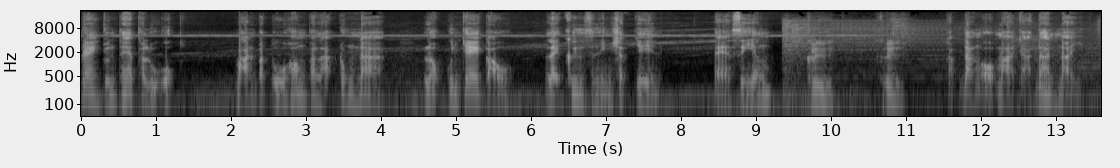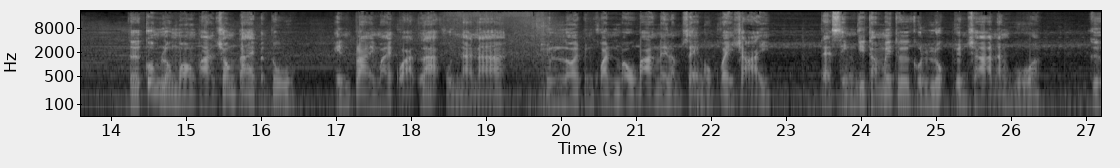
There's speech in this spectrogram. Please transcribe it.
แรงจนแทบทะลุอก บานประตูห้องพละตรงหน้า ล็อกกุญแจเก่า และขึ้นสนิมชัดเจน แต่เสียงคลืดคลืดกับดังออกมาจากด้านใน เธอก้มลงมองผ่านช่องใต้ประตู เห็นปลายไม้กวาดลาฝุ่นหนาๆจนลอยเป็นควันเบาบางในลำแสงของไฟฉาย แต่สิ่งที่ทำให้เธอขนลุกจนชาหนังหัว คือ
